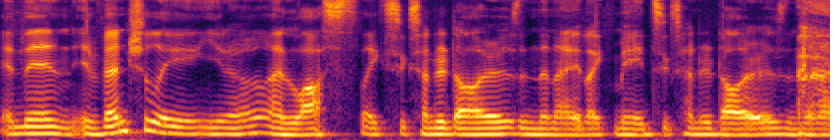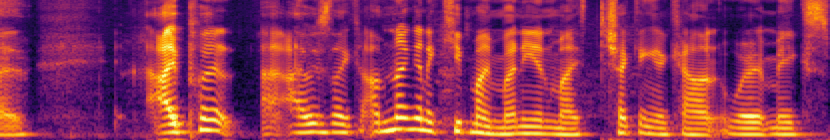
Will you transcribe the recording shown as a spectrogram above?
And then eventually, you know, I lost like six hundred dollars, and then I like made six hundred dollars, and then I, I put, I I was like, I'm not gonna keep my money in my checking account where it makes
